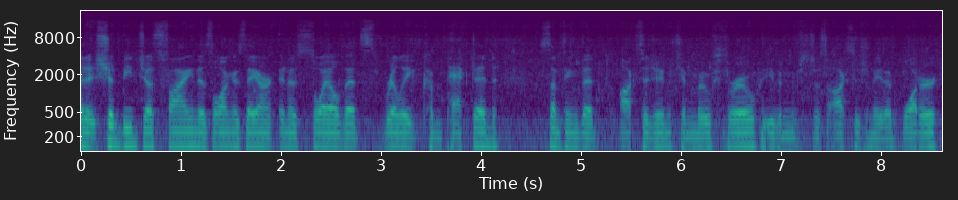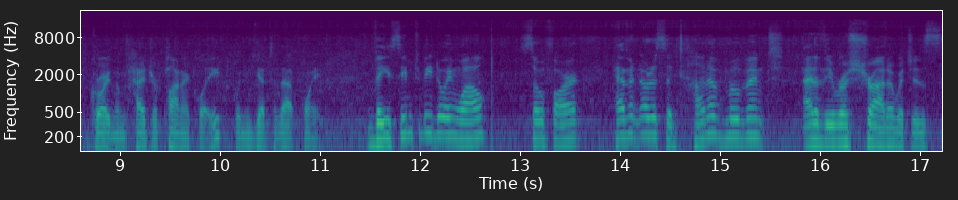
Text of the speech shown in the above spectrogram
that it should be just fine as long as they aren't in a soil that's really compacted something that oxygen can move through, even if it's just oxygenated water, growing them hydroponically when you get to that point. They seem to be doing well so far. Haven't noticed a ton of movement out of the Rostrata, which is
